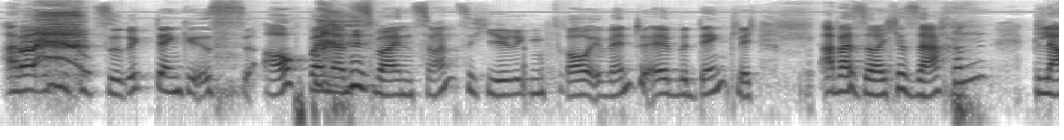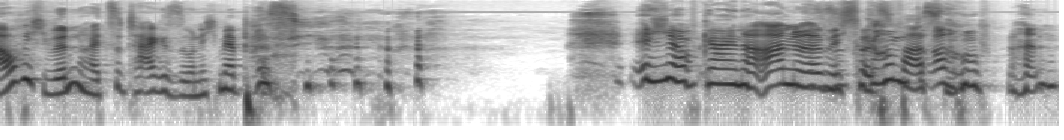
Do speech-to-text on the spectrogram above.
Aber wenn ich so zurückdenke, ist es auch bei einer 22-jährigen Frau eventuell bedenklich. Aber solche Sachen, glaube ich, würden heutzutage so nicht mehr passieren. Ich habe keine Ahnung, also es kommt fassen. drauf an,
